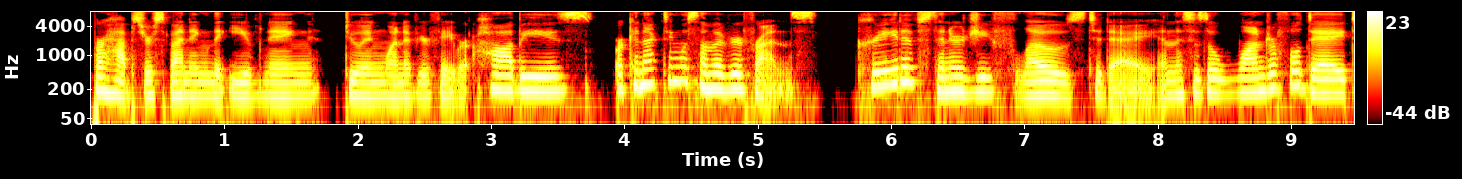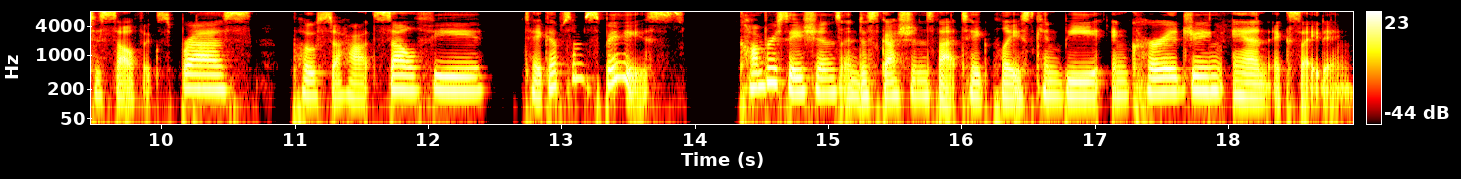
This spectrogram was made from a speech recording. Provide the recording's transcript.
Perhaps you're spending the evening doing one of your favorite hobbies or connecting with some of your friends. Creative synergy flows today, and this is a wonderful day to self express, post a hot selfie, take up some space. Conversations and discussions that take place can be encouraging and exciting.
